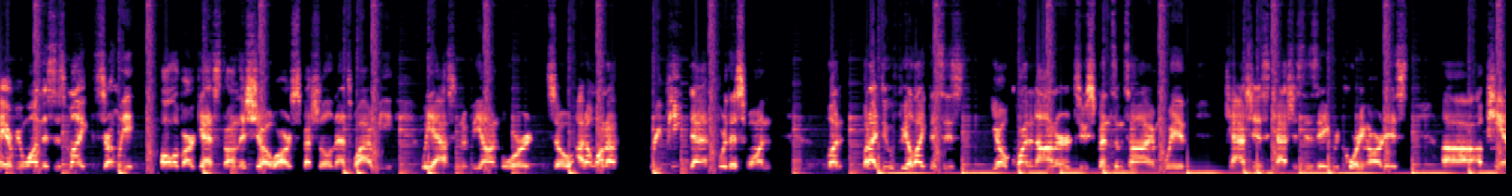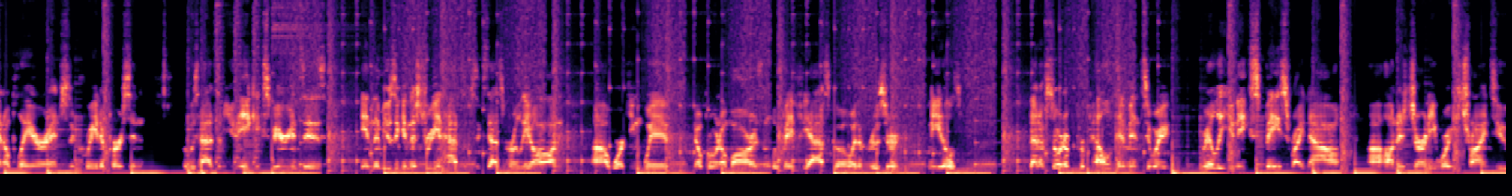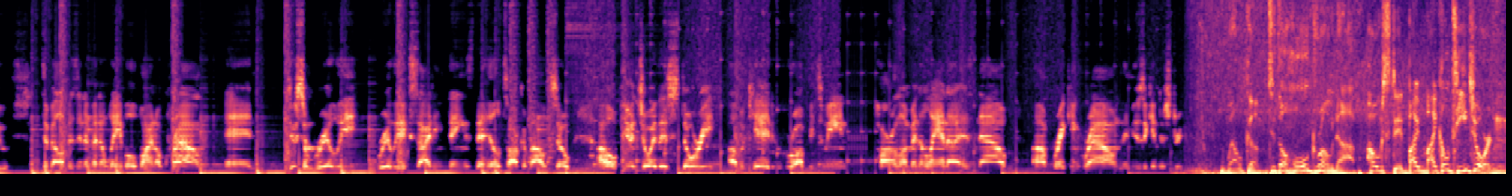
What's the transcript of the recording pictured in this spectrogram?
Hey everyone, this is Mike. Certainly, all of our guests on this show are special, and that's why we we asked them to be on board. So I don't want to repeat that for this one, but but I do feel like this is you know quite an honor to spend some time with Cassius. Cassius is a recording artist, uh, a piano player, and just a creative person who's had some unique experiences in the music industry and had some success early on, uh, working with you know Bruno Mars and Lupe Fiasco and the producer Needlz, that have sort of propelled him into a really unique space right now uh, on his journey where he's trying to develop his independent label Vinyl Crown and do some really, really exciting things that he'll talk about. So I hope you enjoy this story of a kid who grew up between Harlem and Atlanta, is now uh, breaking ground in the music industry. Welcome to The Whole Grown Up, hosted by Michael T. Jordan.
